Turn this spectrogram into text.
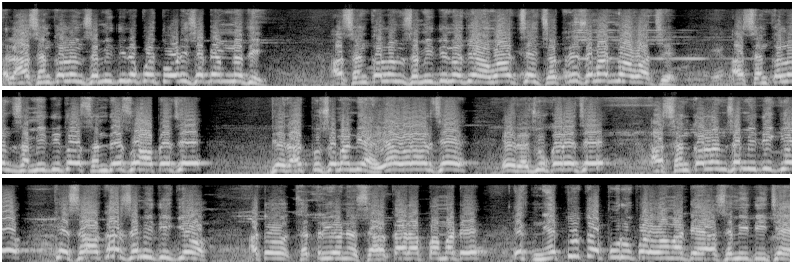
એટલે આ સંકલન સમિતિને કોઈ તોડી શકે એમ નથી. આ સંકલન સમિતિનો જે અવાજ છે ક્ષત્રિય સમાજનો અવાજ છે. આ સંકલન સમિતિ તો સંદેશો આપે છે. જે રાજપૂત સમાજની હૈયાવરાળ છે, એ રજૂ કરે છે. આ સંકલન સમિતિ કયો કે સહકાર સમિતિ કયો? આ તો છત્રીઓને સહકાર આપવા માટે એક નેતૃત્વ પૂરું પાડવા માટે આ સમિતિ છે.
